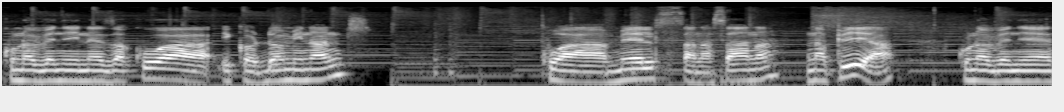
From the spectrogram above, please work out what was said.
kuna venye inaweza kuwa iko dominant kwa males sana sana na pia kuna venye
